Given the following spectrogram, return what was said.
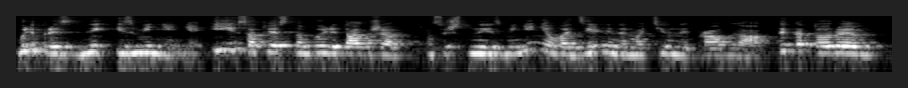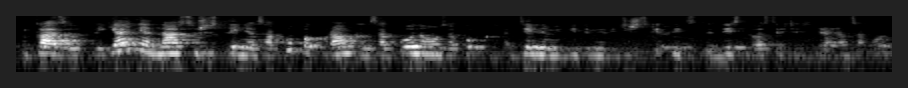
были произведены изменения. И, соответственно, были также осуществлены изменения в отдельные нормативные правовые акты, которые оказывают влияние на осуществление закупок в рамках закона о закупках отдельными видами юридических лиц, 223 федерального закона.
